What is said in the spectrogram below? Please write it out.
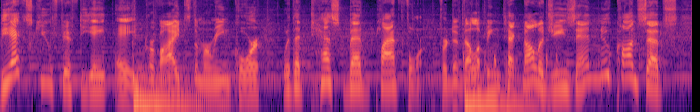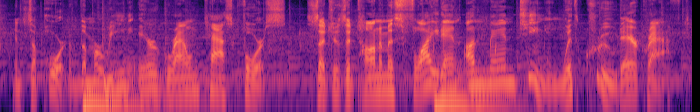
The XQ 58A provides the Marine Corps with a testbed platform for developing technologies and new concepts in support of the Marine Air Ground Task Force, such as autonomous flight and unmanned teaming with crewed aircraft.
